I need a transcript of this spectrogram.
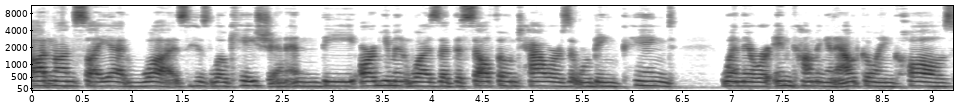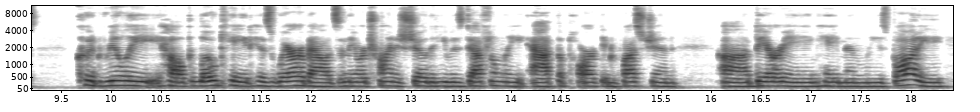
Adnan Syed was, his location. And the argument was that the cell phone towers that were being pinged when there were incoming and outgoing calls could really help locate his whereabouts. And they were trying to show that he was definitely at the park in question, uh, burying Hae Min Lee's body.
